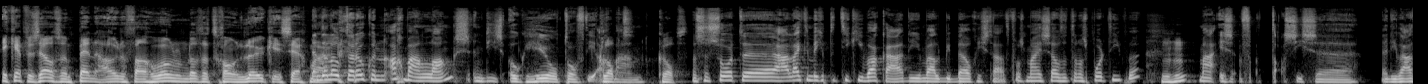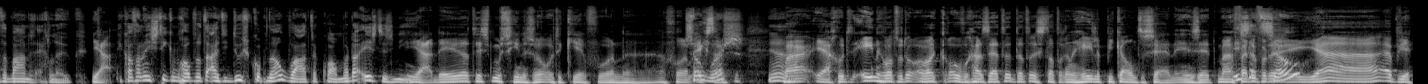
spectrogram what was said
ik heb er zelfs een penhouder van. Gewoon omdat het gewoon leuk is, zeg maar. En er loopt daar ook een achtbaan langs. En die is ook heel tof, die Klopt, achtbaan. klopt. Dat is een soort... eh, hij lijkt een beetje op de Tiki Waka, die in Walibi België staat. Volgens mij is hetzelfde transporttype. Mhm. Maar is een fantastische... en die waterbaan is echt leuk. Ja. Ik had alleen stiekem gehoopt dat er uit die douchekop nou ook water kwam. Maar dat is dus niet. Ja, nee, dat is misschien zo ooit een keer voor een, eh voor een Zomers. Ja. Maar ja, goed. Het enige wat, we er, wat ik erover ga zetten, dat is dat er een hele pikante scène in zit. Maar Is verder dat voor de, zo? Ja, heb je.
